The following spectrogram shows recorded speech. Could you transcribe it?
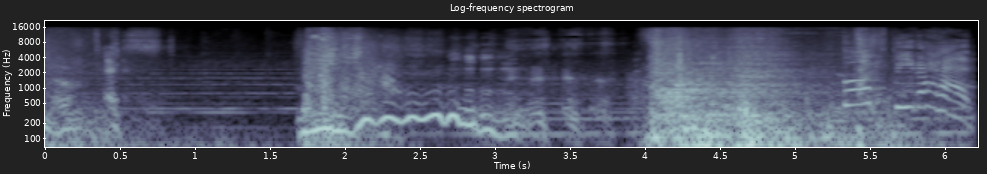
Final test. Full speed ahead.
